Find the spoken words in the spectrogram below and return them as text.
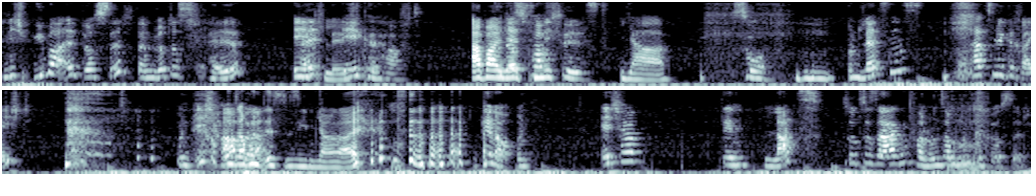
nicht überall bürstet, dann wird das Fell halt Eklig. ekelhaft. Aber und jetzt das nicht. verfilzt. Ja. So. Und letztens hat es mir gereicht. Und ich habe. Unser Hund ist sieben Jahre alt. Genau. Und ich habe den Latz sozusagen von unserem Hund gebürstet.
